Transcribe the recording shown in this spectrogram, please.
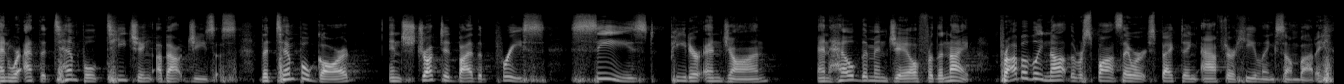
and were at the temple teaching about Jesus. The temple guard, instructed by the priests, seized Peter and John and held them in jail for the night. Probably not the response they were expecting after healing somebody.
